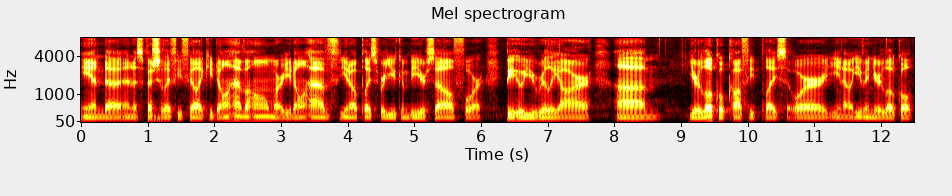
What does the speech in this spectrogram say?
and uh, and especially if you feel like you don't have a home or you don't have you know a place where you can be yourself or be who you really are, um, your local coffee place or you know even your local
